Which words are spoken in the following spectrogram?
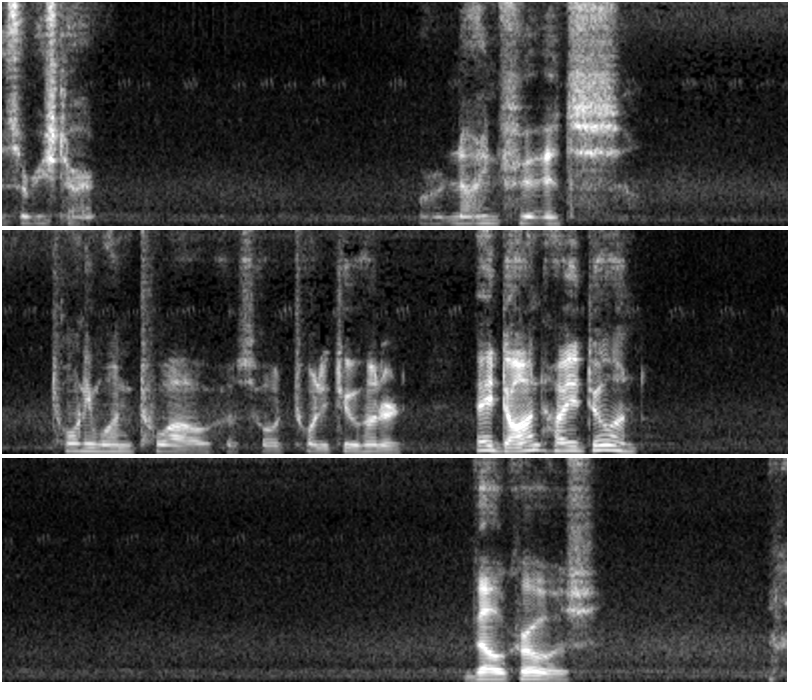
Is the restart? Or nine. It's twenty-one twelve. So twenty-two hundred. Hey Don, how you doing? Velcros.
